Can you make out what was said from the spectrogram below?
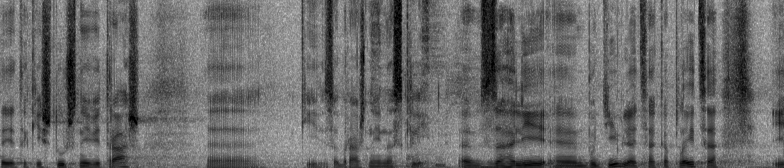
це є такий штучний вітраж, е, який зображений на склі. Е, Взагалі, е, будівля, ця каплиця, і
